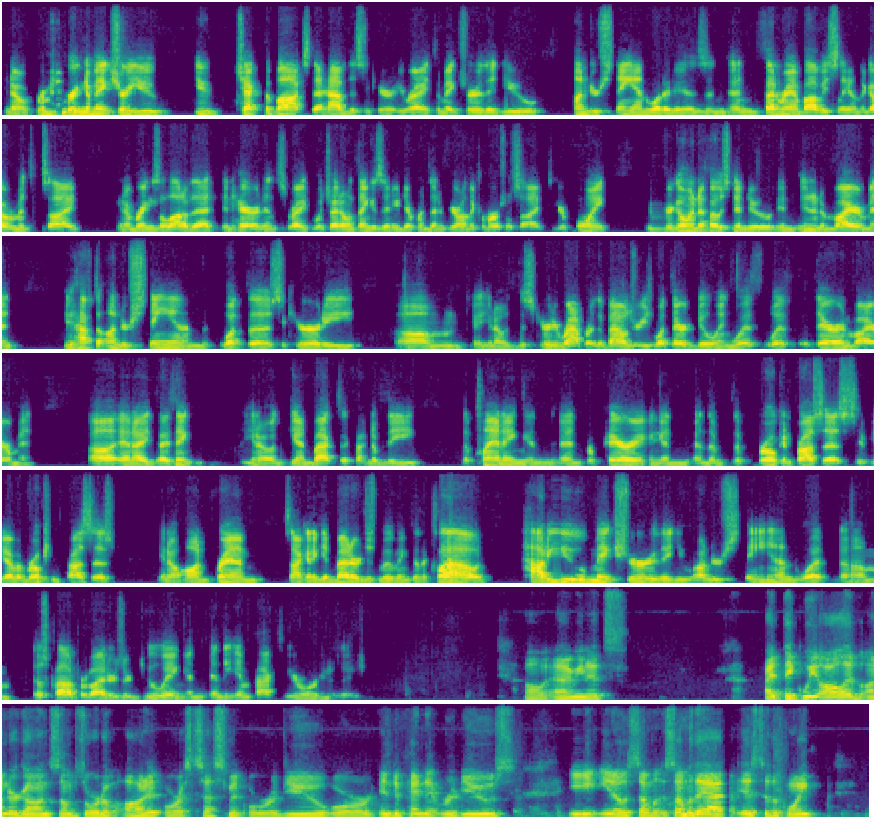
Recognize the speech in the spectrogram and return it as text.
you know, remembering to make sure you you check the box to have the security, right? To make sure that you understand what it is. And, and FedRAMP, obviously, on the government side, you know, brings a lot of that inheritance, right? Which I don't think is any different than if you're on the commercial side. To your point, if you're going to host into in, in an environment, you have to understand what the security um, you know the security wrapper the boundaries what they're doing with with their environment. Uh, and I, I think you know again back to kind of the the planning and and preparing and and the, the broken process. If you have a broken process you know on prem it's not going to get better just moving to the cloud. How do you make sure that you understand what um, those cloud providers are doing and, and the impact to your organization Oh, I mean, it's, I think we all have undergone some sort of audit or assessment or review or independent reviews. You, know, some some of that is to the point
